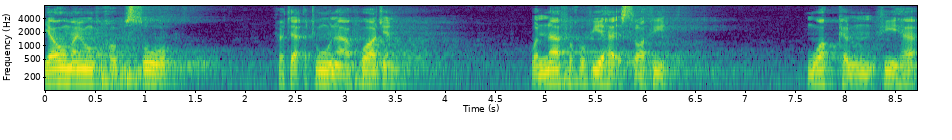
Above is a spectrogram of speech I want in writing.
يوم ينفخ في الصور فتأتون أفواجا والنافخ فيها إسرافيل موكل فيها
